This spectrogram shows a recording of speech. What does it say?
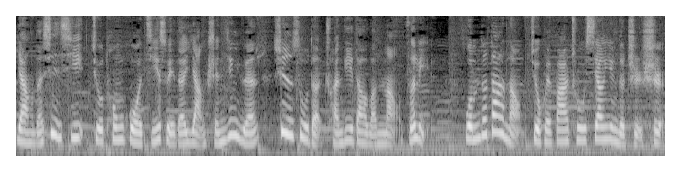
痒的信息就通过脊髓的痒神经元迅速地传递到了脑子里，我们的大脑就会发出相应的指示。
